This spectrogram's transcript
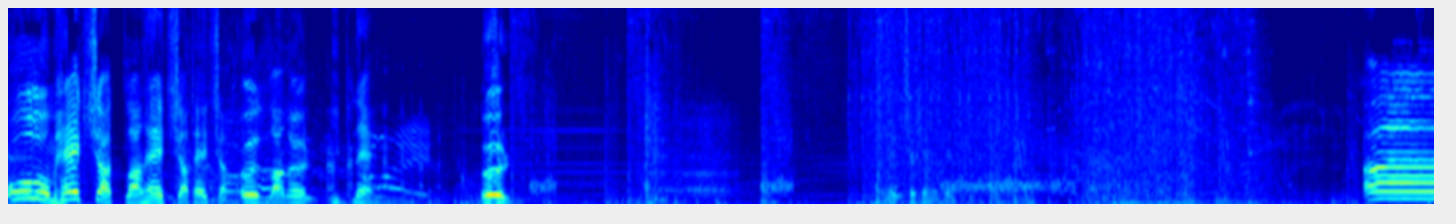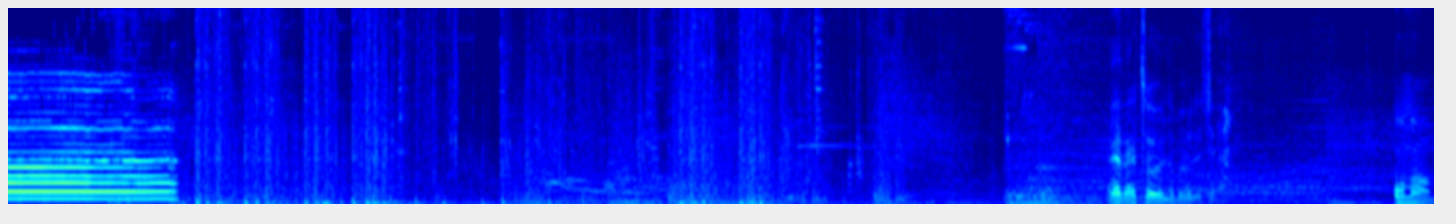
Oğlum headshot lan headshot headshot. Öl lan öl. İpne. Öl. Evet çekemedi. Aa! Evet öldü böylece. Onam.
